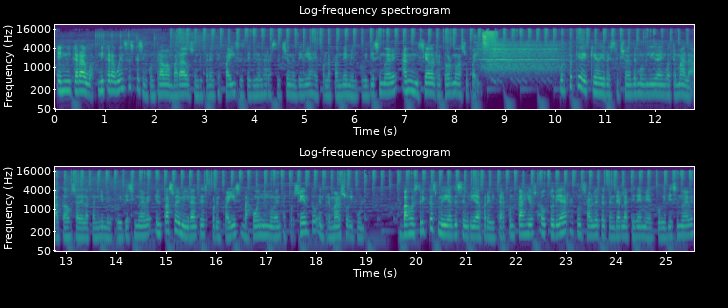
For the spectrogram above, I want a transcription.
En Nicaragua, nicaragüenses que se encontraban varados en diferentes países debido a las restricciones de viaje por la pandemia del COVID-19 han iniciado el retorno a su país. Por toque de queda y restricciones de movilidad en Guatemala a causa de la pandemia del COVID-19, el paso de migrantes por el país bajó en un 90% entre marzo y julio. Bajo estrictas medidas de seguridad para evitar contagios, autoridades responsables de atender la epidemia del COVID-19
